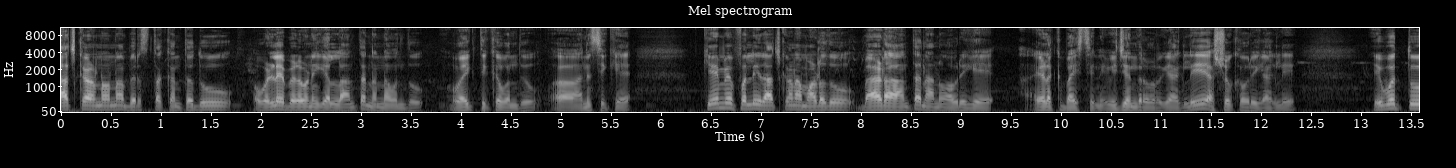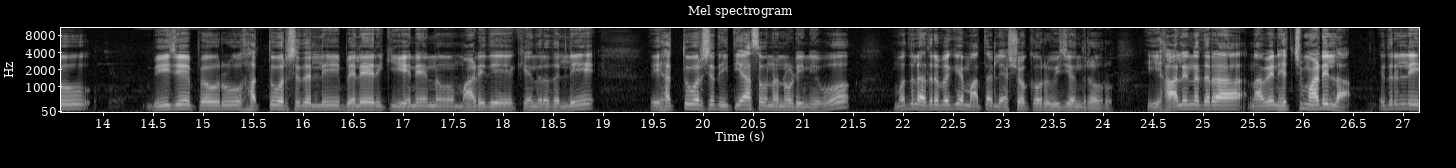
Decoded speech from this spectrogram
ರಾಜಕಾರಣವನ್ನು ಬೆರೆಸ್ತಕ್ಕಂಥದ್ದು ಒಳ್ಳೆಯ ಬೆಳವಣಿಗೆ ಅಲ್ಲ ಅಂತ ನನ್ನ ಒಂದು ವೈಯಕ್ತಿಕ ಒಂದು ಅನಿಸಿಕೆ. ಕೆ ಎಂ ಎಫಲ್ಲಿ ರಾಜಕಾರಣ ಮಾಡೋದು ಬೇಡ ಅಂತ ನಾನು ಅವರಿಗೆ ಹೇಳಕ್ಕೆ ಬಯಸ್ತೀನಿ. ವಿಜೇಂದ್ರ ಅವರಿಗೆ ಆಗಲಿ ಅಶೋಕ್ ಅವರಿಗಾಗಲಿ. ಇವತ್ತು ಬಿ ಜೆ ಪಿಯವರು ಹತ್ತು ವರ್ಷದಲ್ಲಿ ಬೆಲೆ ಏರಿಕೆ ಏನೇನು ಮಾಡಿದೆ ಕೇಂದ್ರದಲ್ಲಿ, ಈ ಹತ್ತು ವರ್ಷದ ಇತಿಹಾಸವನ್ನು ನೋಡಿ ನೀವು. ಮೊದಲು ಅದರ ಬಗ್ಗೆ ಮಾತಾಡಲಿ ಅಶೋಕ್ ಅವರು, ವಿಜೇಂದ್ರ ಅವರು. ಈ ಹಾಲಿನ ದರ ನಾವೇನು ಹೆಚ್ಚು ಮಾಡಿಲ್ಲ. ಇದರಲ್ಲಿ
